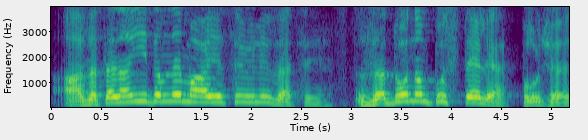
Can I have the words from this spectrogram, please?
а за Танаїдом немає цивілізації. За Доном пустеля, виходить.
